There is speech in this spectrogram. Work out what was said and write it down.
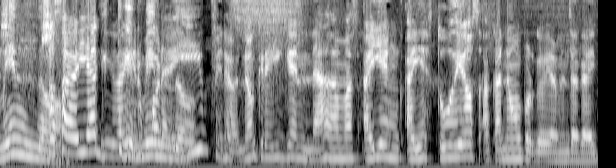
tremendo. Yo sabía que Es iba a ir por ahí, pero no creí que nada más. Hay, en- hay estudios, acá no, porque obviamente acá hay.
